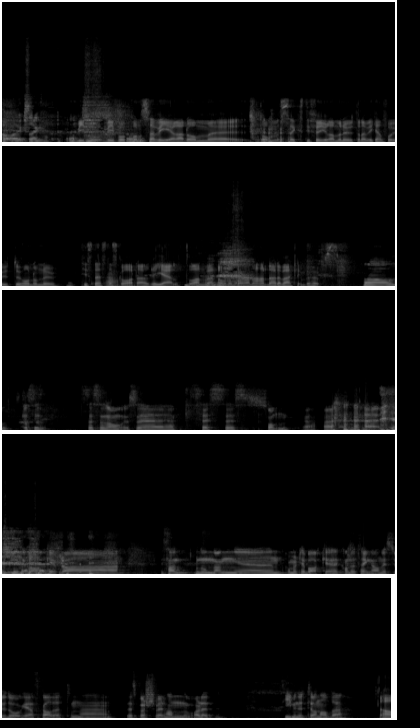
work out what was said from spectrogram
ja, exakt. Vi, får, vi får konservera de, eh, de 64 minuterna vi kan få ut ur honom nu tills nästa skada rejält och använda honom bara när, när det verkligen behövs. Ja, Så se- se- Sesong se- se- Sesong ja. Tilbake fra Hvis han noen gang eh, kommer tilbake, kan du trenge han hvis Udogi er skadet. Men eh, det spørs vel. Han var det ti minutter han hadde. Ja,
